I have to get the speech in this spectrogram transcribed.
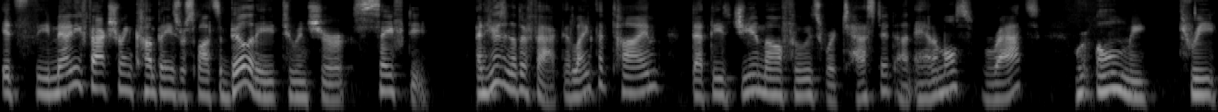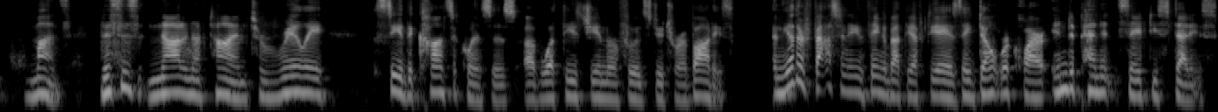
it's the manufacturing company's responsibility to ensure safety. And here's another fact the length of time that these GMO foods were tested on animals, rats, were only three months. This is not enough time to really see the consequences of what these GMO foods do to our bodies. And the other fascinating thing about the FDA is they don't require independent safety studies.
